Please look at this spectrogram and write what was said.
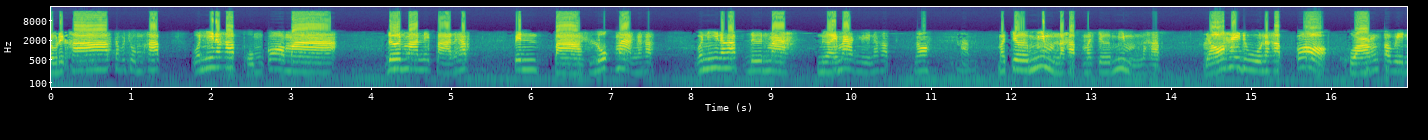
สวัสดีครับท่านผู้ชมครับ วันนี้นะครับ ผมก็มาเดินมาในป่านะครับ เป็นป่ารกมากนะครับ วันนี้นะครับ เดินมาเหนื่อยมากเลยนะครับเนาะครับมาเจอมิ่มนะครับ มาเจอมิ่มนะครับ เดี๋ยวให้ดูนะครับ ก็ขวางตะเวน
